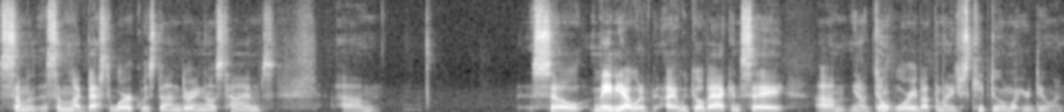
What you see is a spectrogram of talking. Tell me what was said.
some of, the, some of my best work was done during those times. Um, so maybe I would, I would go back and say, um, you know, don't worry about the money, just keep doing what you're doing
